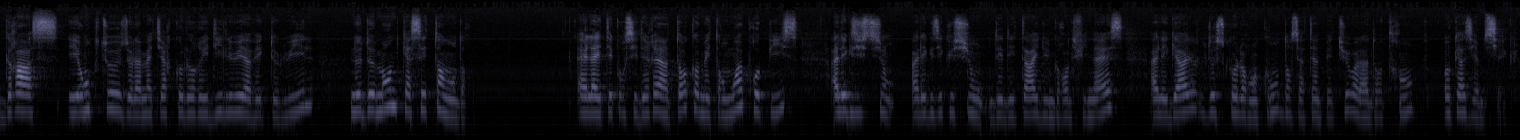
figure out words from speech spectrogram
grasse et onctueuse de la matière colorée diluée avec de l'huile ne demande qu'à s'étendre. Elle a été considérée un temps comme étant moins propice à l'exécution des détails d'une grande finesse, à l'égal de ce que l'on rencontre dans certaines peintures à la dent trempe au XVe siècle.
